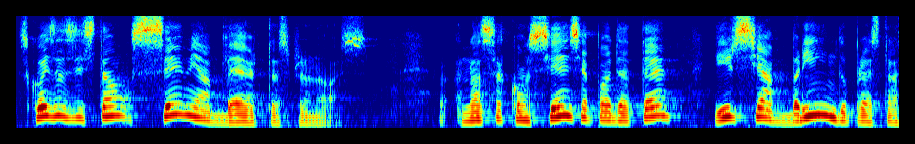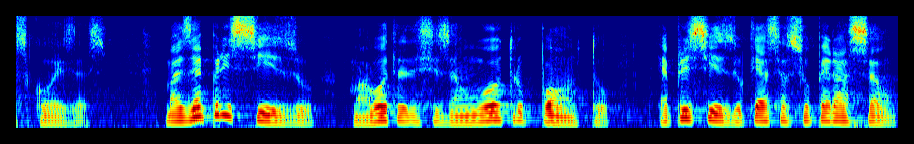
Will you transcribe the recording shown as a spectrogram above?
As coisas estão semi-abertas para nós. A nossa consciência pode até ir se abrindo para estas coisas, mas é preciso uma outra decisão, um outro ponto. É preciso que essa superação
